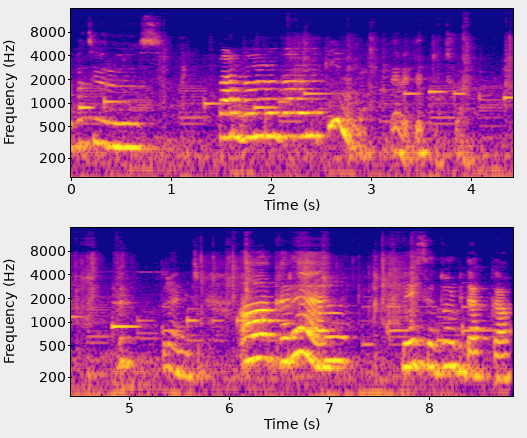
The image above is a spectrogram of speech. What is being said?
kapatıyoruz. Ben de ona devam edeyim mi? Evet et lütfen. Dur, anneciğim. Aa Karen. Neyse dur bir dakika.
